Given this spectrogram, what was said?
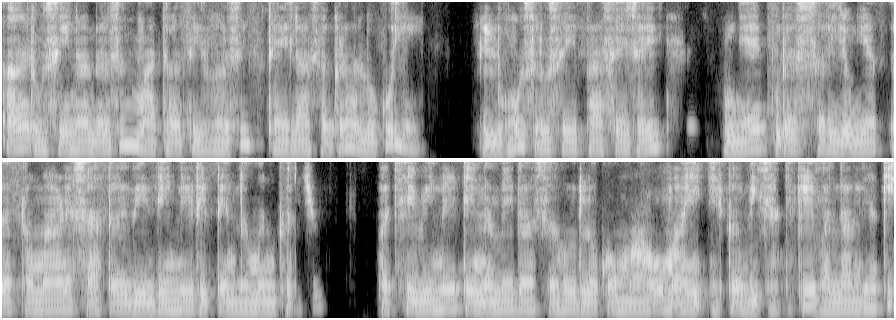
આ ઋષિના દર્શન માત્રથી હર્ષિત થયેલા સઘળા લોકોએ લોમસ ઋષિ પાસે જઈ ન્યાય પુરસ્સર યોગ્યતા પ્રમાણે શાસ્ત્ર વિધિની રીતે નમન કર્યું. પછી વિનયથી નમેલા સહુ લોકો માઓ માઈ એકબીજાને કહેવા લાગ્યા કે,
